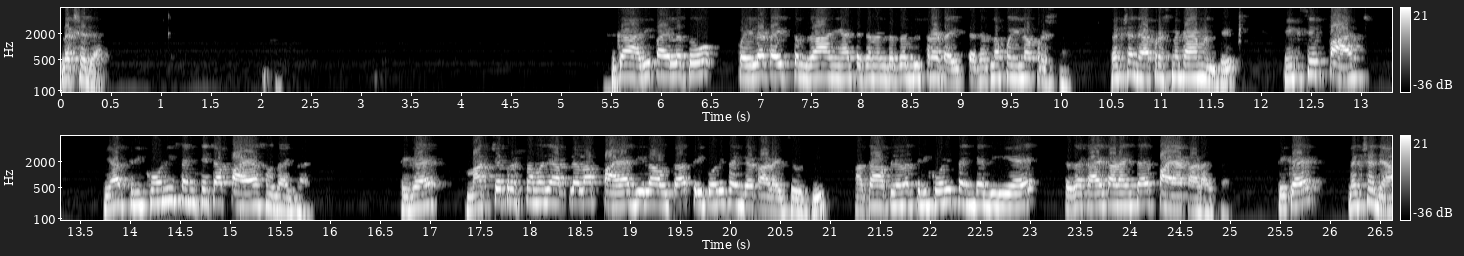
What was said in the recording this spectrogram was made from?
लक्ष द्या. ठीक आहे आधी पाहिला तो पहिला टाईप समजा आणि हा त्याच्यानंतरचा दुसरा टाईप त्याच्यातला पहिला प्रश्न. लक्षात द्या प्रश्न काय म्हणते? एकशे पाच या त्रिकोणी संख्येचा पाया शोधायचा. ठीक आहे? मागच्या प्रश्नामध्ये आपल्याला पाया दिला होता त्रिकोणी संख्या काढायची होती. आता आपल्याला त्रिकोणी संख्या दिली आहे त्याचा काय काढायचा आहे? पाया काढायचा. आहे ठीक आहे? लक्ष द्या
